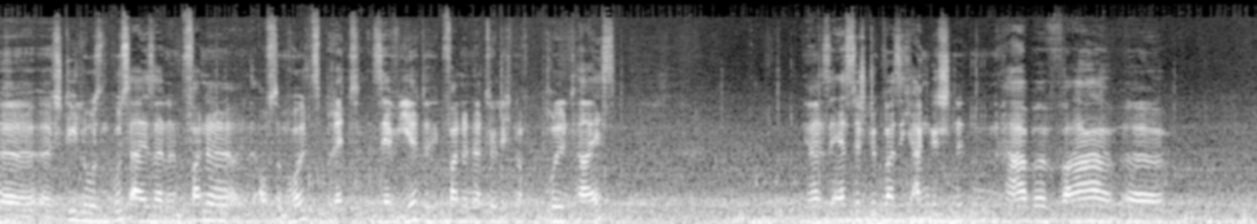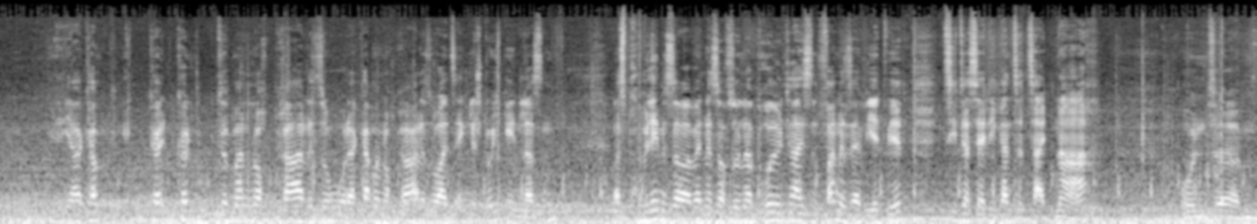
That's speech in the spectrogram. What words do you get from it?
äh, stillosen gusseisernen Pfanne auf so einem Holzbrett serviert. Die Pfanne natürlich noch brüllend heiß. Ja, das erste Stück, was ich angeschnitten habe, war, äh, ja, kann, könnte man noch gerade so oder kann man noch gerade so als Englisch durchgehen lassen. Das Problem ist aber, wenn das auf so einer brüllend heißen Pfanne serviert wird, zieht das ja die ganze Zeit nach. Und ähm,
